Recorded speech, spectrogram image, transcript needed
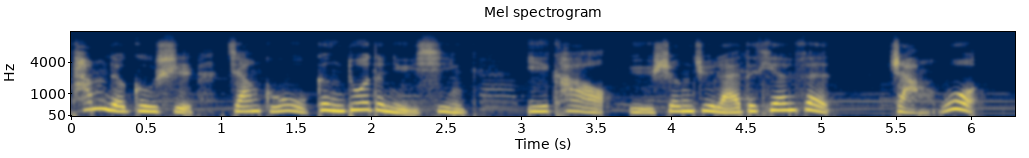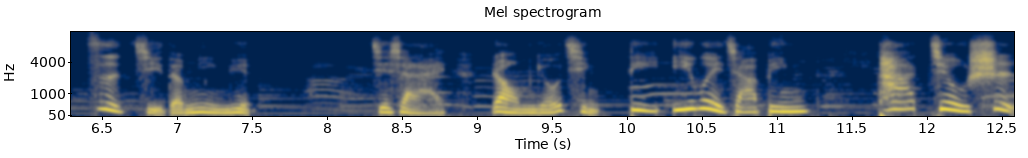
她们的故事将鼓舞更多的女性，依靠与生俱来的天分，掌握自己的命运。接下来，让我们有请第一位嘉宾。他就是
